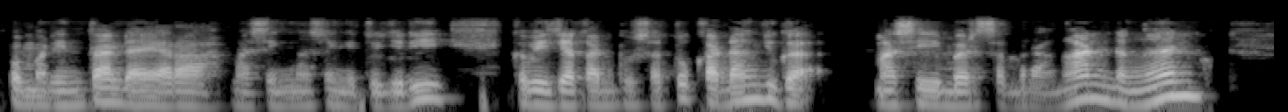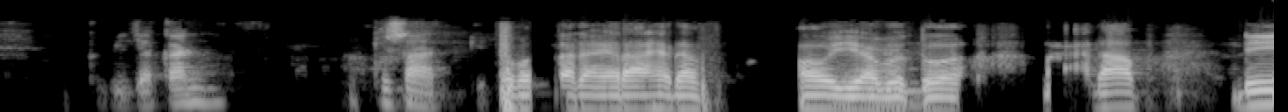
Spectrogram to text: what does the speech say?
pemerintah daerah masing-masing itu. Jadi kebijakan pusat tuh kadang juga masih berseberangan dengan kebijakan pusat. Gitu. Pemerintah daerah ya Dap. Oh iya Hmm. betul. Nah, Dap, di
